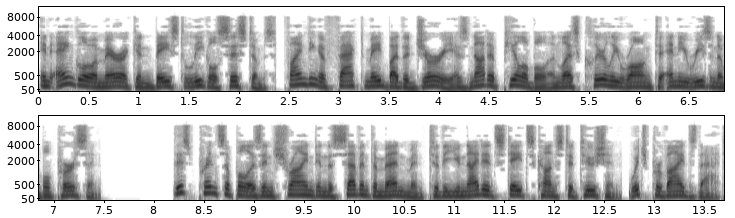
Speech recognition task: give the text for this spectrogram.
In Anglo-American-based legal systems, finding a fact made by the jury is not appealable unless clearly wrong to any reasonable person. This principle is enshrined in the Seventh Amendment to the United States Constitution, which provides that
